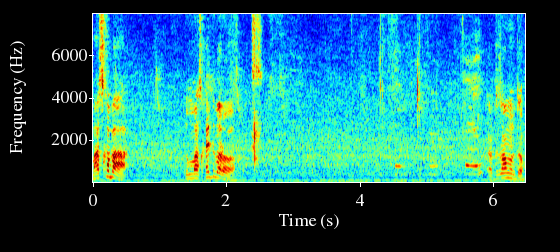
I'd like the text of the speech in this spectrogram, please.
মাছ খাবা? তুমি মাছ খাইতে পারো? একটা চামচ দাও।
